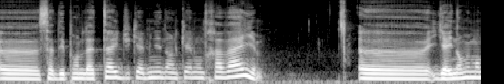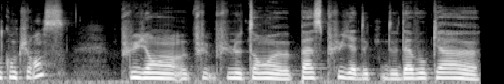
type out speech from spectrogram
Euh, ça dépend de la taille du cabinet dans lequel on travaille. Euh, il y a énormément de concurrence. Plus, le temps euh, passe, plus il y a d'avocats.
